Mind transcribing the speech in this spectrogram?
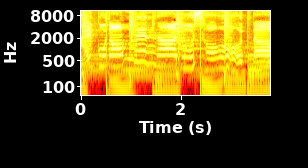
갈 곳 없는 나도 섰다.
